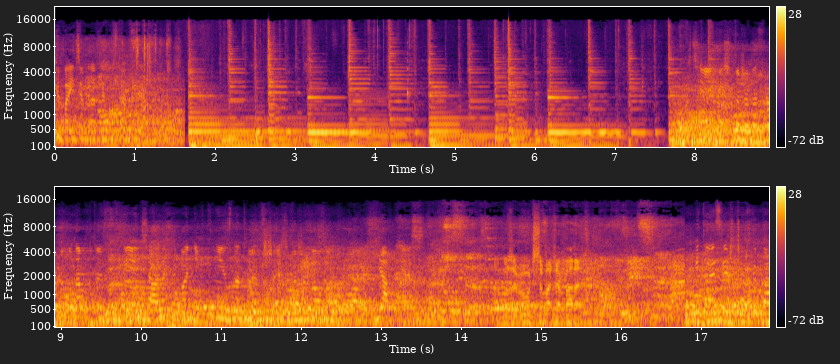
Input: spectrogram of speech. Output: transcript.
Chyba idziemy na degustację. Trzymać aparat. I to jest jeszcze chyba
